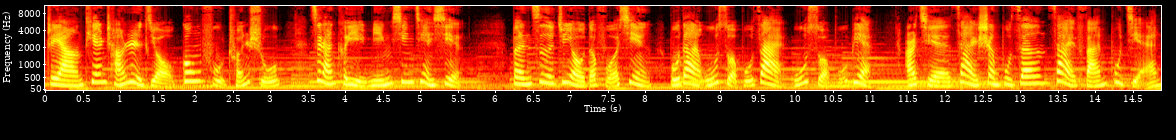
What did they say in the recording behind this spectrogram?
这样天长日久，功夫纯熟，自然可以明心见性。本自具有的佛性，不但无所不在、无所不变，而且再胜不增，再繁不减。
